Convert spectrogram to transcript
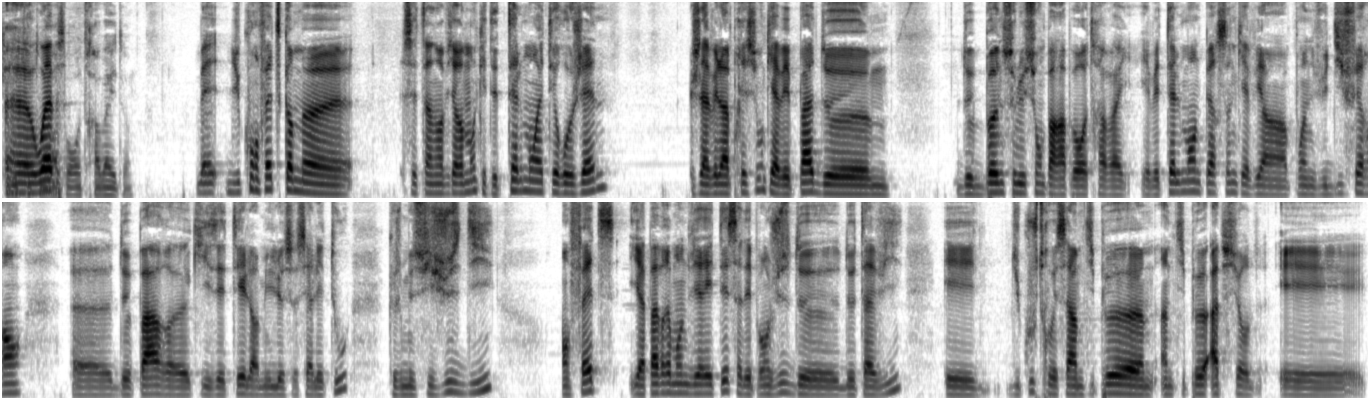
Quel Euh, ton ouais, rapport au travail, toi? Ben, du coup, en fait, comme euh, c'est un environnement qui était tellement hétérogène, j'avais l'impression qu'il n'y avait pas de, de bonne solution par rapport au travail. Il y avait tellement de personnes qui avaient un point de vue différent euh, de par euh, qui ils étaient, leur milieu social et tout, que je me suis juste dit, en fait, il n'y a pas vraiment de vérité, ça dépend juste de, de, ta vie. Et du coup, je trouvais ça un petit peu, euh, un petit peu absurde. Et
